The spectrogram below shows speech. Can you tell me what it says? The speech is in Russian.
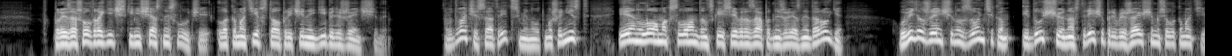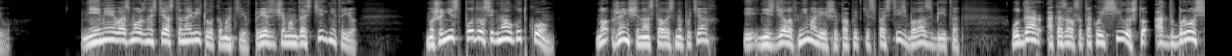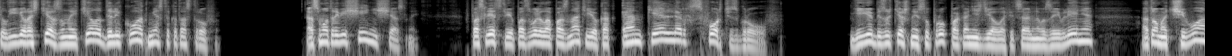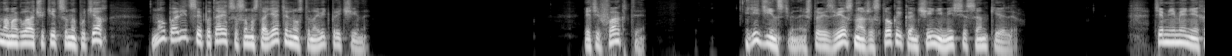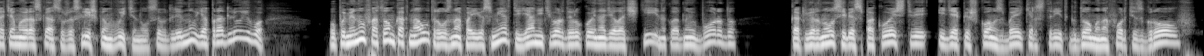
произошел трагический несчастный случай. Локомотив стал причиной гибели женщины. В 2 часа 30 минут машинист Иэн Ломакс лондонской северо-западной железной дороги увидел женщину с зонтиком, идущую навстречу приближающемуся локомотиву. Не имея возможности остановить локомотив, прежде чем он достигнет ее, машинист подал сигнал гудком, но женщина осталась на путях и, не сделав ни малейшей попытки спастись, была сбита. Удар оказался такой силы, что отбросил ее растерзанное тело далеко от места катастрофы. Осмотр вещей несчастной впоследствии позволил опознать ее как Энн Келлер с Фортис Гроув. Ее безутешный супруг пока не сделал официального заявления — о том, от чего она могла очутиться на путях, но полиция пытается самостоятельно установить причины. Эти факты — единственное, что известно о жестокой кончине миссис Сен Келлер. Тем не менее, хотя мой рассказ уже слишком вытянулся в длину, я продлю его, упомянув о том, как наутро, узнав о ее смерти, я не твердой рукой надел очки и накладную бороду, как вернул себе спокойствие, идя пешком с Бейкер-стрит к дому на Фортис Гроув,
